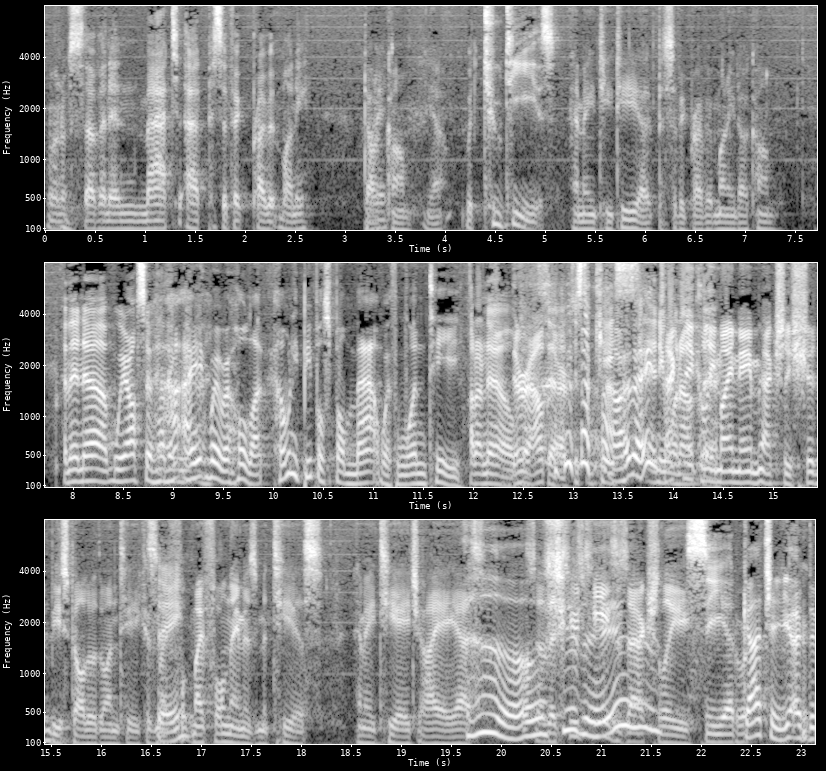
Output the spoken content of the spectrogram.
107 and Matt at pacificprivatemoney.com. Right. com, yeah. With two T's. M-A-T-T at pacificprivatemoney.com. And then uh, we're also having. I, wait, wait, hold on. How many people spell Matt with one T? I don't know. They're out there. just in case Are they? anyone out Technically, there. my name actually should be spelled with one T because my, See? fu- my full name is Matthias, M-A-T-H-I-A-S. Oh, so the two excuse me. T's is actually See, Edward. Gotcha. Yeah, d-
